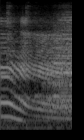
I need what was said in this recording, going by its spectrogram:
Hmm.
